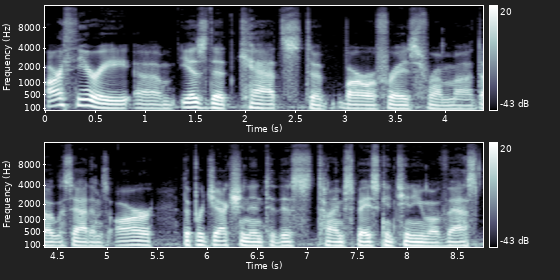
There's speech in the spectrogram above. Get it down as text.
our theory um, is that cats, to borrow a phrase from uh, Douglas Adams, are the projection into this time space continuum of vast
